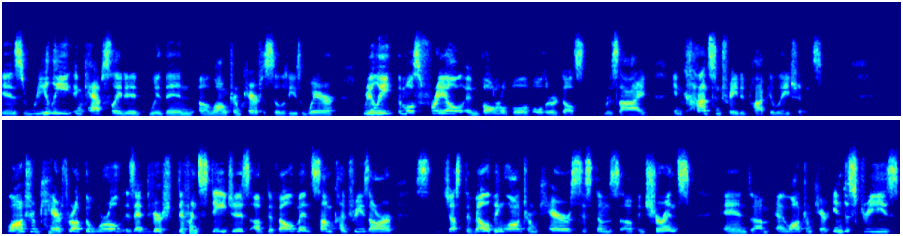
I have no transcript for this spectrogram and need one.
is really encapsulated within uh, long-term care facilities where really the most frail and vulnerable of older adults reside in concentrated populations. long-term care throughout the world is at different stages of development. Some countries are just developing long-term care systems of insurance and, um, and long-term care industries.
